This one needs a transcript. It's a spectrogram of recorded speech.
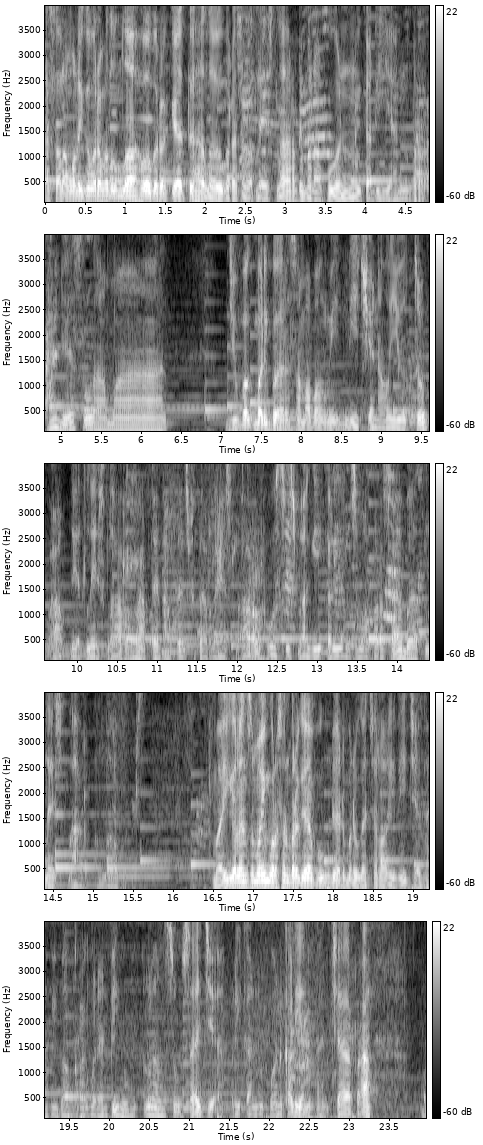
Assalamualaikum warahmatullahi wabarakatuh. Halo para sahabat Leslar Di mana pun kalian berada Selamat Jumpa kembali bersama Bang Min Di channel Youtube Update Leslar Update-update seputar Leslar Khusus bagi kalian semua para sahabat Leslar Lovers. Bagi kalian semua yang barusan bergabung dan menduga channel ini Jangan bimbang ragu dan bingung Langsung saja berikan dukungan kalian dengan cara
